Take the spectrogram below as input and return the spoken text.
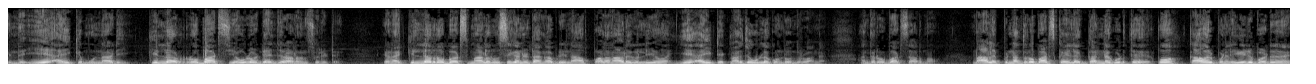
இந்த ஏஐக்கு முன்னாடி கில்லர் ரொபாட்ஸ் எவ்வளோ டேஞ்சரானதுன்னு சொல்லிட்டு. ஏன்னா கில்லர் ரொபாட்ஸ் மேலே ருசி கண்டுட்டாங்க அப்படின்னா பல நாடுகள்லையும் ஏஐ டெக்னாலஜியை உள்ளே கொண்டு வந்துருவாங்க. அந்த ரொபாட்ஸ் சார்ந்தோம் நாளை பின்ன அந்த ரொபாட்ஸ் கையில் கன்னை கொடுத்து போ காவல் பணியில் ஈடுபடுன்னு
